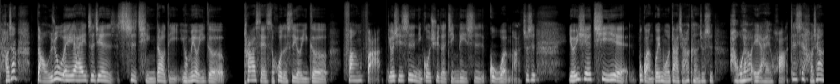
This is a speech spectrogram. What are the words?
好像导入 AI 这件事情到底有没有一个 process，或者是有一个方法？尤其是你过去的经历是顾问嘛，就是有一些企业不管规模大小，它可能就是好，我要 AI 化，但是好像。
